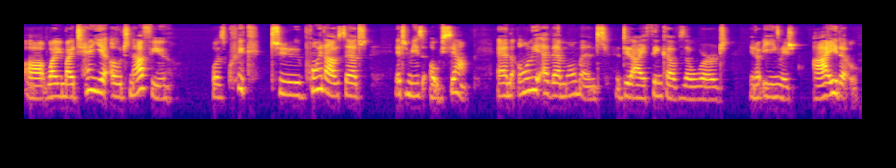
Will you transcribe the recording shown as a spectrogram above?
uh, while my 10 year old nephew was quick to point out that it means 偶像, and only at that moment did I think of the word, you know, in English, idol.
